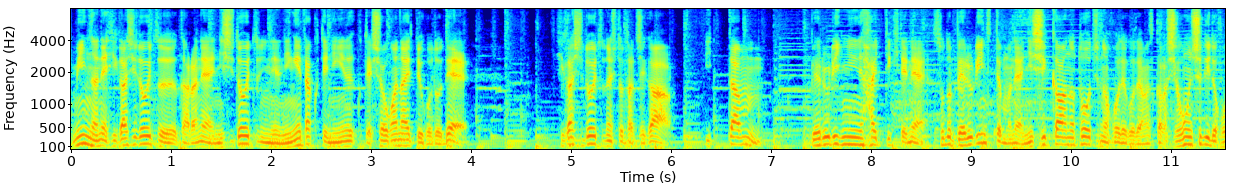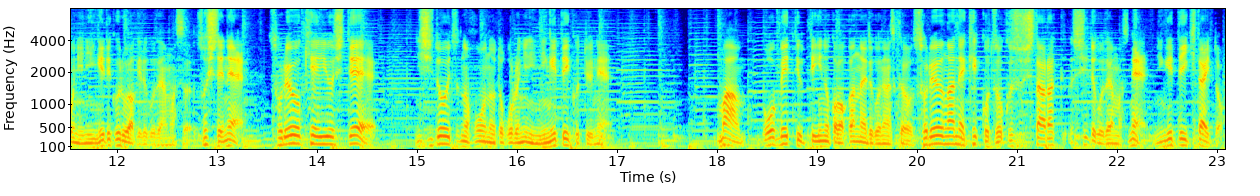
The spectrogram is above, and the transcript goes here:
みんなね、東ドイツからね、西ドイツにね、逃げたくて逃げたくてしょうがないということで、東ドイツの人たちが、一旦、ベルリンに入ってきてね、そのベルリンって言ってもね、西側の統治の方でございますから、資本主義の方に逃げてくるわけでございます。そしてね、それを経由して、西ドイツの方のところに逃げていくっていうね、まあ、亡命って言っていいのか分かんないでございますけど、それがね、結構続出したらしいでございますね。逃げていきたいと。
